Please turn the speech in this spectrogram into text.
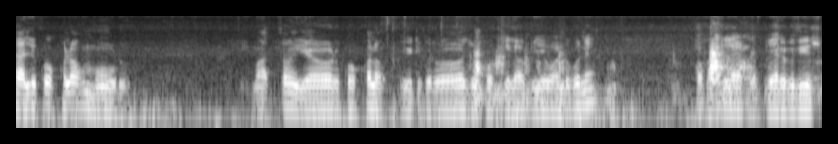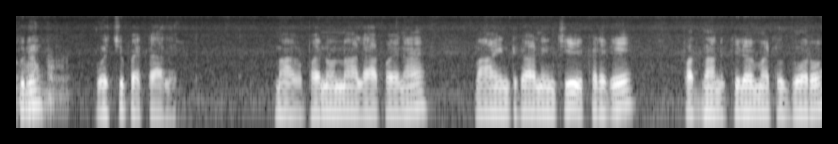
తల్లి కుక్కలు మూడు. మొత్తం ఏడు కుక్కలు. వీటికి రోజు ఒక కిలో బియ్యం వండుకుని ఒక అర లీటర్ పెరుగు తీసుకుని వచ్చి పెట్టాలి. మాకు పని ఉన్నా లేకపోయినా మా ఇంటికాడ నుంచి ఇక్కడికి పద్నాలుగు కిలోమీటర్ల దూరం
